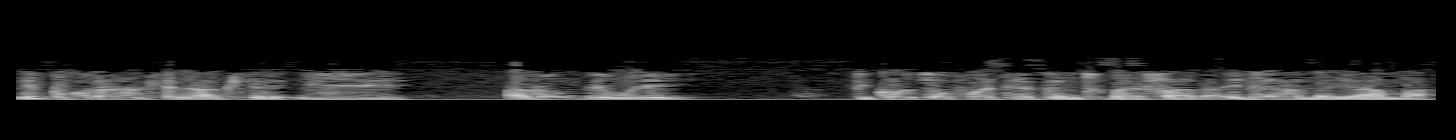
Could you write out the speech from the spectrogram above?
ibhola kakuhle kakuhle along the way because of what happened to my father ibihamba ihamba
